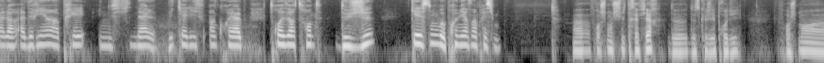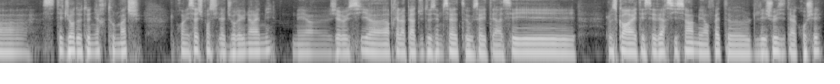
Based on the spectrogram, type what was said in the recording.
Alors Adrien, après une finale des qualifs incroyables, 3h30 de jeu, quelles sont vos premières impressions? Euh, Franchement, je suis très fier de, ce que j'ai produit. Franchement, euh, c'était dur de tenir tout le match. Le premier set, je pense qu'il a duré une heure et demie, mais euh, j'ai réussi après la perte du deuxième set où ça a été assez. Le score a été sévère 6-1, mais en fait, les jeux ils étaient accrochés.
